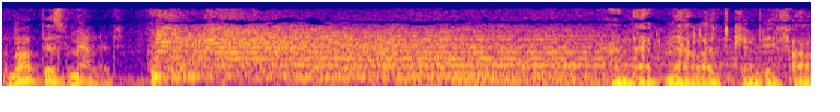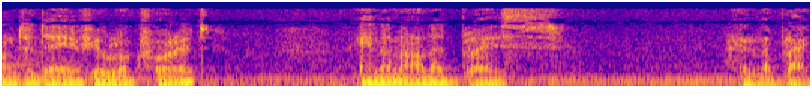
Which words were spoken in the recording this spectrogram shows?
about this mallet. And that mallet can be found today if you look for it in an honored place in the Black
